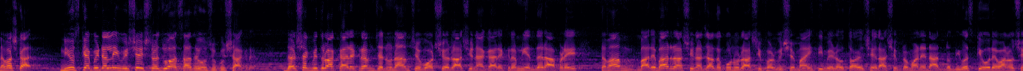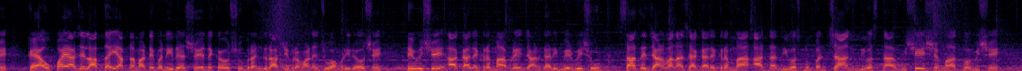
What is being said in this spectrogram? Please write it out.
નમસ્કાર. ન્યૂઝ કેપિટલની વિશેષ રજૂઆત સાથે હું છું કુશાગ્ર. દર્શક મિત્રો, આ કાર્યક્રમ, જેનું નામ છે વોટ્સએપ રાશિના કાર્યક્રમની અંદર આપણે તમામ બારે બાર રાશિના જાતકોનું રાશિફળ વિશે માહિતી મેળવતા હોય છે. રાશિ પ્રમાણેના આજનો દિવસ કેવો રહેવાનો છે? કયા ઉપાય આજે લાભદાયી આપના માટે બની રહેશે અને કયો શુભ રંગ રાશિ પ્રમાણે જોવા મળી રહ્યો છે તે વિશે આ કાર્યક્રમમાં આપણે જાણકારી મેળવીશું. સાથે જાણવાના છે આ કાર્યક્રમમાં આજના દિવસનું પંચાંગ, દિવસના વિશેષ મહત્વ વિશે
